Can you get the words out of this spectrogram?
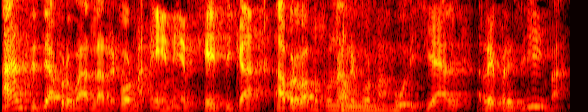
Antes de aprobar la reforma energética, aprobamos una reforma judicial represiva.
